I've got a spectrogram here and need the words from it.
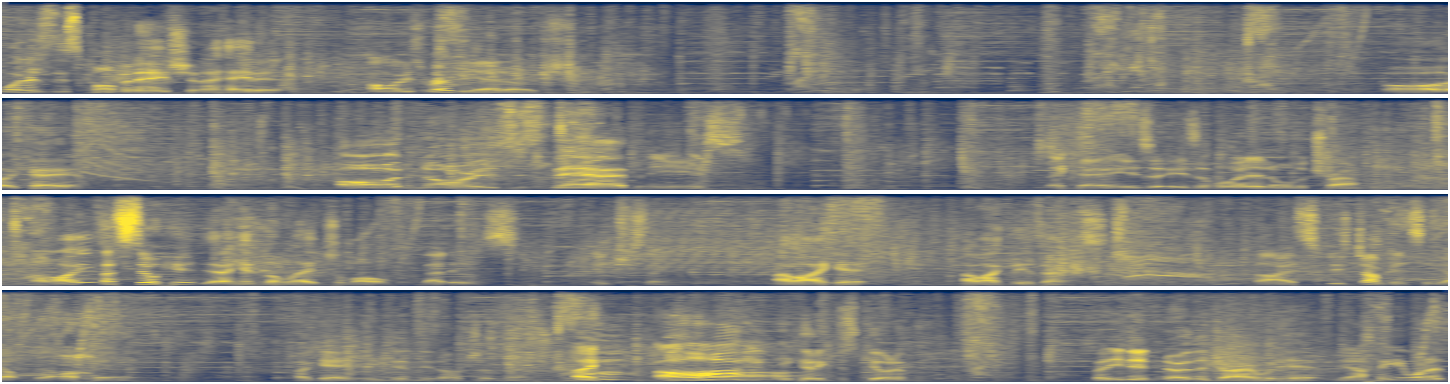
What is this combination? I hate it. Oh, he's read the air dodge. Oh, okay. Oh no, this is bad. Yes. Okay, he's, he's avoided all the trap. He's- That's still hit. yeah, hit the ledge, lol. That is. Interesting. I like it. I like the attempts. Nice. He's jumped into the up there, up there. Okay, he didn't need a hot shot there. Like, oh. He could have just killed him. But he didn't know the gyro would hit. Yeah, I think he wanted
